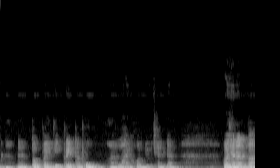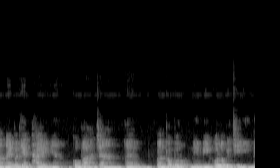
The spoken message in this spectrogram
นะเนี่ยตกไปที่เปรตภูมิอ่าหลายคนอยู่เช่นกัน เพราะฉะนั้นก็ในประเทศไทยเนี่ยครูบาอาจารย์เอ่อบรรพบุรุษเนี่ยมีกลวิธีใน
